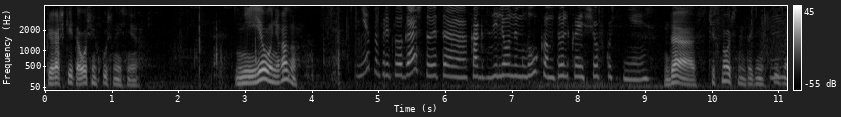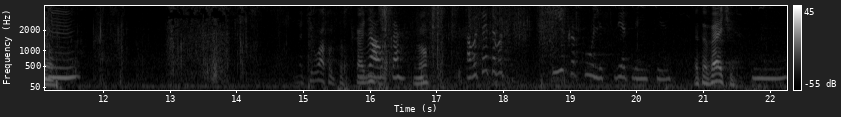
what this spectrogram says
Пирожки-то очень вкусные с нее. Не ела ни разу? Нет, но предполагаю, что это как с зеленым луком, только еще вкуснее. Да, с чесночным таким вкусом. Мгм. Начала только сходить. Жалко. Ну, А вот это вот чика кули светленькие. это зайчи. М.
